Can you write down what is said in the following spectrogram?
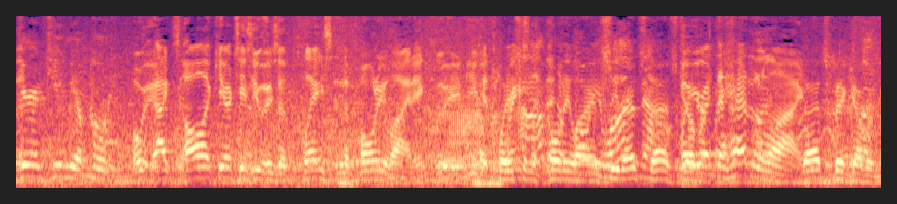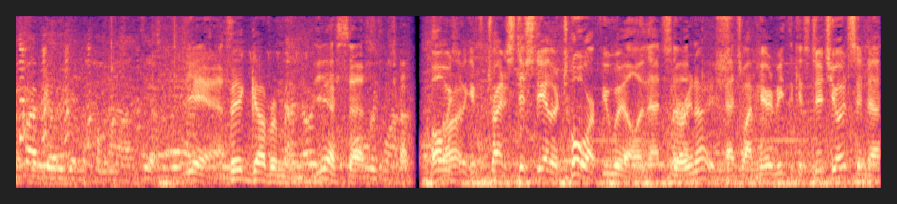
Guaranteed me a pony. Oh, I, all it guarantees you is a place in the pony line, including you get the Place in the pony line. pony See, that's that's But you're at the head of the line. That's big You might government. be able to get in the pony line too. Yes. Big government. Yes, Seth. Always looking for trying to stitch together a tour, if you will, and that's uh, Very nice. That's why I'm here to meet the constituents, and uh,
